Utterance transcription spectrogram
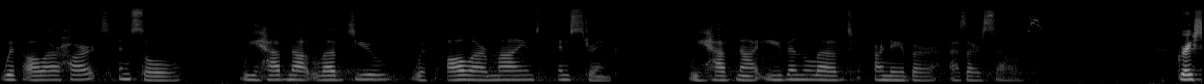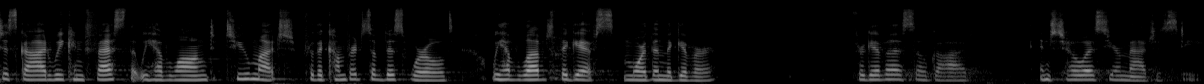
with all our heart and soul. We have not loved you with all our mind and strength. We have not even loved our neighbor as ourselves. Gracious God, we confess that we have longed too much for the comforts of this world. We have loved the gifts more than the giver. Forgive us, O God, and show us your majesty.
